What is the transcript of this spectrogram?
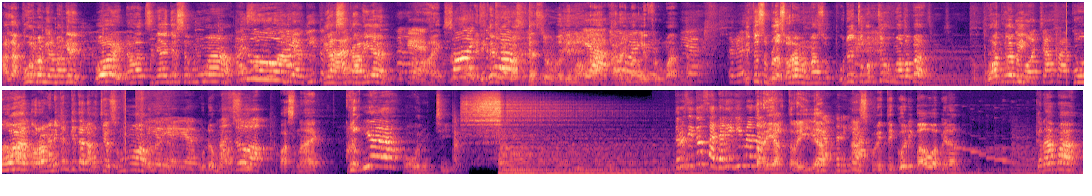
Anak gua manggil-manggilin, woi lewat sini aja semua. Aduh, dia gitu Biar kan. sekalian. Oke. Naik semua. Naik Ini kan semua. kapasitasnya cuma buat lima Iya. orang, karena emang lift rumah. Iya. Terus Itu 11 orang masuk. Udah cukup cukup nggak apa-apa. Kuat nggak bi? Kuat. Orang ini kan kita anak kecil semua Iya, katanya. iya, iya. Udah Masuk. masuk. Pas naik, kruk, Iya. kunci. Terus itu sadarnya gimana? Teriak-teriak. Teriak-teriak. Nah, security gue di bawah bilang, kenapa?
